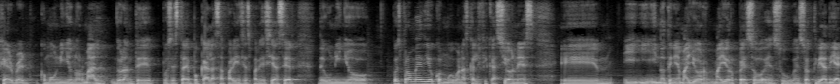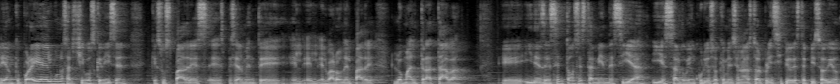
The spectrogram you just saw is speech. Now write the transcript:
Herbert como un niño normal. Durante pues esta época las apariencias parecía ser de un niño pues promedio con muy buenas calificaciones eh, y, no tenía mayor, mayor peso en su, en su actividad diaria, aunque por ahí hay algunos archivos que dicen que sus padres, eh, especialmente el, varón, el padre, lo maltrataba. Eh, y desde ese entonces también decía, y es algo bien curioso que mencionabas tú al principio de este episodio,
